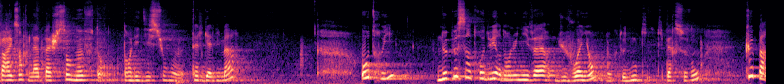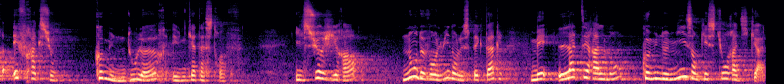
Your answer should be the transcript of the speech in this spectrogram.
par exemple la page 109 dans, l'édition euh, Tel Gallimard. Autrui ne peut s'introduire dans l'univers du voyant, donc de nous qui percevons, que par effraction, comme une douleur et une catastrophe. Il surgira, non devant lui dans le spectacle, mais latéralement comme une mise en question radicale.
